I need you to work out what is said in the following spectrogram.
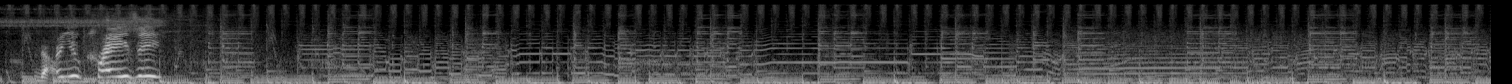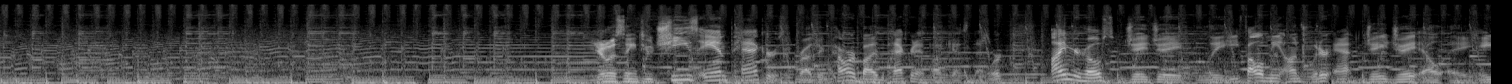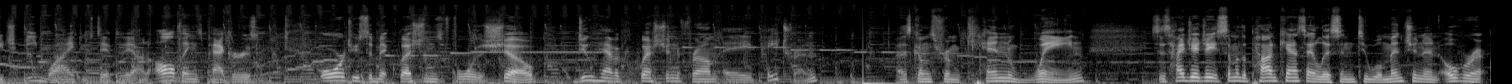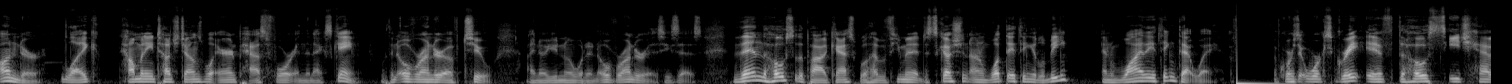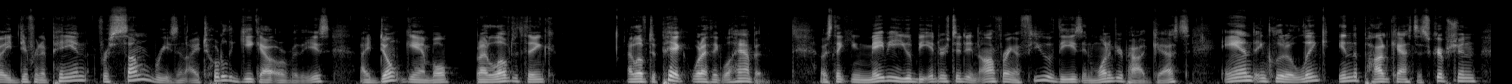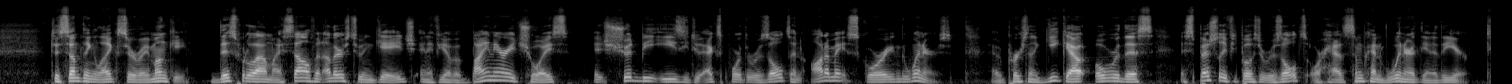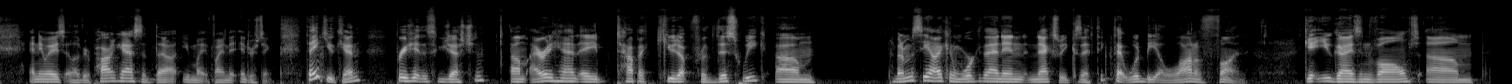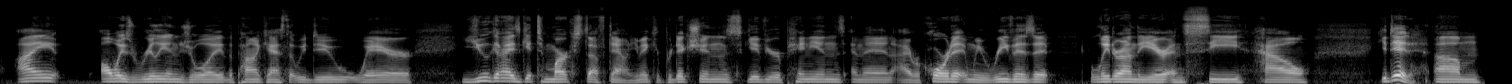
Are you crazy? You're listening to Cheese and Packers, a project powered by the Packernet Podcast Network. I'm your host, JJ Lee. Follow me on Twitter at JJLAHEY to stay up to date on all things Packers or to submit questions for the show. Do have a question from a patron. Uh, this comes from Ken Wayne. He says, Hi JJ, some of the podcasts I listen to will mention an over and under, like how many touchdowns will Aaron pass for in the next game? With an over under of two. I know you know what an over under is, he says. Then the host of the podcast will have a few minute discussion on what they think it'll be and why they think that way. Of course, it works great if the hosts each have a different opinion. For some reason, I totally geek out over these. I don't gamble, but I love to think, I love to pick what I think will happen. I was thinking maybe you'd be interested in offering a few of these in one of your podcasts and include a link in the podcast description to something like SurveyMonkey. This would allow myself and others to engage, and if you have a binary choice, it should be easy to export the results and automate scoring the winners. I would personally geek out over this, especially if you posted results or had some kind of winner at the end of the year. Anyways, I love your podcast and thought you might find it interesting. Thank you, Ken. Appreciate the suggestion. Um, I already had a topic queued up for this week, um, but I'm going to see how I can work that in next week because I think that would be a lot of fun. Get you guys involved. Um, I always really enjoy the podcast that we do where you guys get to mark stuff down. You make your predictions, give your opinions, and then I record it and we revisit later on the year and see how you did. Um,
